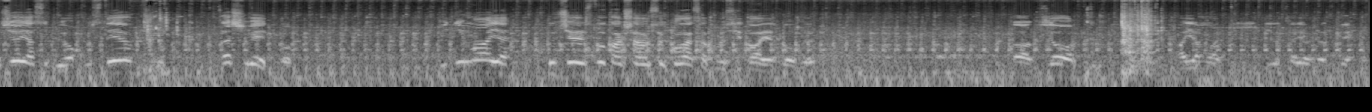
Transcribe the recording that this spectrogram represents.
Ось я собі опустив, це швидко. Піднімає, тут через ту так ще ось колеса просідає добре. Так, все. А я мать її, оце я вже звикнув.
